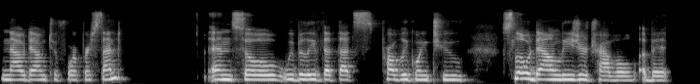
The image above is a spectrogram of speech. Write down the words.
now down to 4%. And so we believe that that's probably going to slow down leisure travel a bit.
